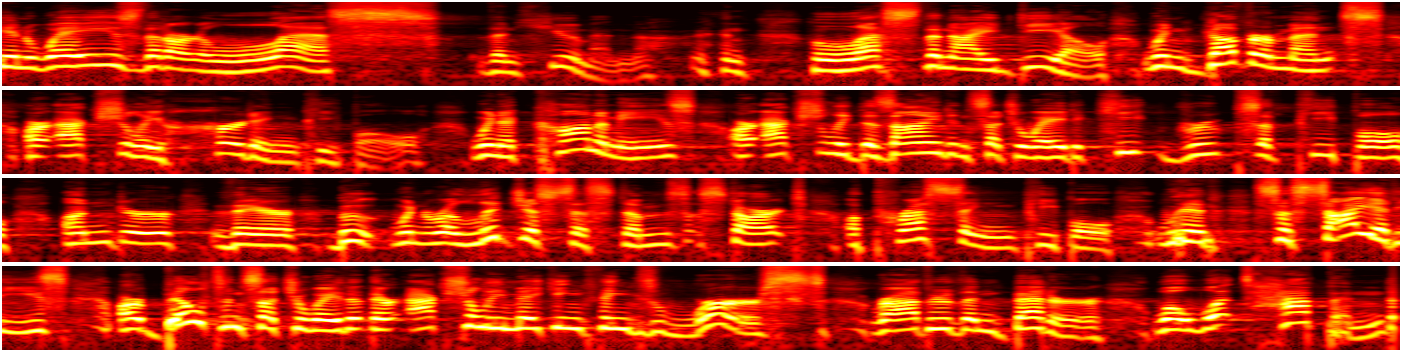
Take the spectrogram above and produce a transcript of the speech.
in ways that are less than human and less than ideal, when governments are actually hurting people, when economies are actually designed in such a way to keep groups of people under their boot, when religious systems start oppressing people, when societies are built in such a way that they're actually making things worse rather than better. Well, what's happened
